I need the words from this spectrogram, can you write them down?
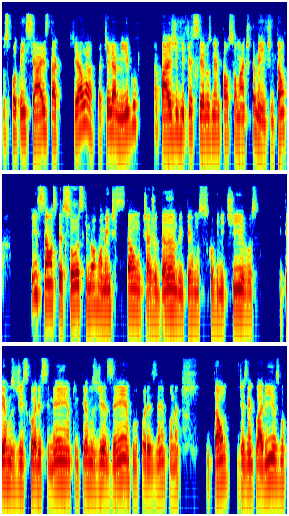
dos potenciais daquela, daquele amigo capaz de enriquecê-los mental somaticamente. Então, quem são as pessoas que normalmente estão te ajudando em termos cognitivos, em termos de esclarecimento, em termos de exemplo, por exemplo, né? Então, de exemplarismo.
